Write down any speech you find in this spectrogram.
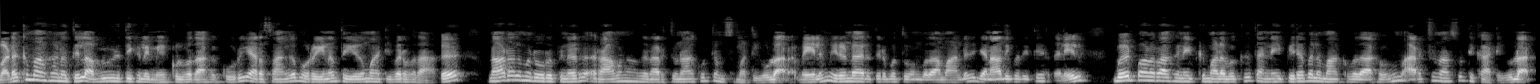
வடக்கு மாகாணத்தில் அபிவிருத்திகளை மேற்கொள்வதாக கூறி அரசாங்கம் ஒரு இனத்தை ஏமாற்றி வருவதாக நாடாளுமன்ற உறுப்பினர் ராமநாதன் அர்ஜுனா குற்றம் சுமத்தியுள்ளார். மேலும் இரண்டாயிரத்தி இருபத்தி ஒன்பதாம் ஆண்டு ஜனாதிபதி தேர்தலில் வேட்பாளராக நிற்கும் அளவுக்கு தன்னை பிரபலமாக்குவதாகவும் அர்ஜுனா சுட்டிக்காட்டியுள்ளார்.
